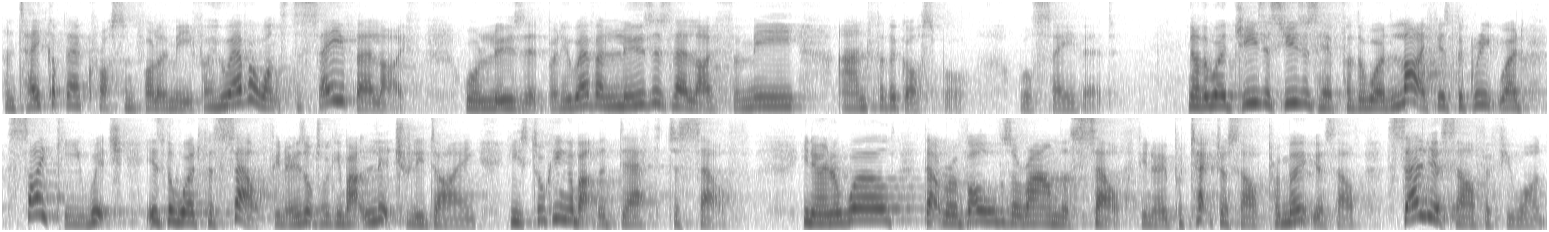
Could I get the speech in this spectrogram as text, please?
and take up their cross and follow me. For whoever wants to save their life will lose it, but whoever loses their life for me and for the gospel will save it. Now, the word Jesus uses here for the word life is the Greek word psyche, which is the word for self. You know, he's not talking about literally dying, he's talking about the death to self. You know, in a world that revolves around the self, you know, protect yourself, promote yourself, sell yourself if you want,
